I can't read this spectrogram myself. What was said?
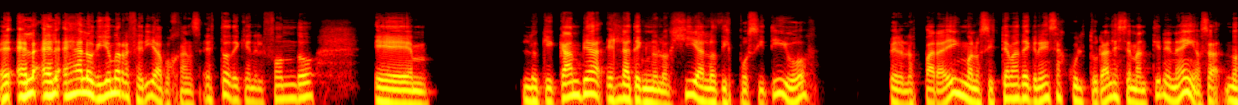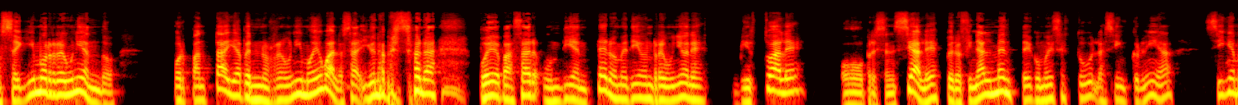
e, es, a lo que yo me refería, pues Hans, esto de que en el fondo em, lo que cambia es la tecnología, los dispositivos, pero los paradigmas, los sistemas de creencias culturales se mantienen ahí. O sea, nos seguimos reuniendo por pantalla, pero nos reunimos igual. O sea, y una persona puede pasar un día entero metido en reuniones virtuales o presenciales, pero finalmente, como dices tú, la sincronía sigue,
